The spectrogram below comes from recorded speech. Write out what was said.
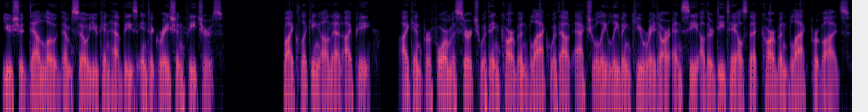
you should download them so you can have these integration features. By clicking on that IP, I can perform a search within Carbon Black without actually leaving QRadar and see other details that Carbon Black provides.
